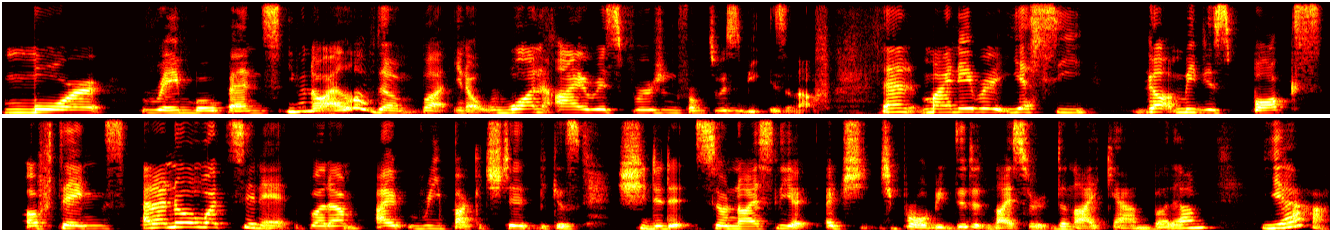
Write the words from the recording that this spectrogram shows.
more rainbow pens, even though I love them. But, you know, one iris version from TWSBI is enough. Then my neighbor Jessi got me this box of things and I know what's in it, but um, I repackaged it because she did it so nicely. I, I, she, she probably did it nicer than I can, but um, yeah.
